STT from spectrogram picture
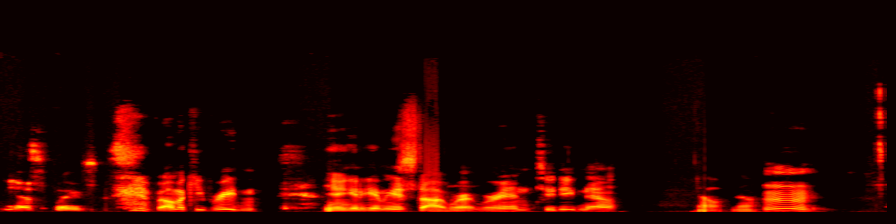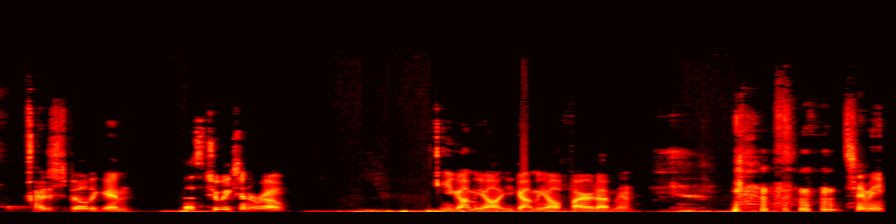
yes, please. But I'm gonna keep reading. You ain't gonna get me to stop. We're we're in too deep now. Oh no. Mm. I just spilled again. That's two weeks in a row. You got me all. You got me all fired up, man. Timmy,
